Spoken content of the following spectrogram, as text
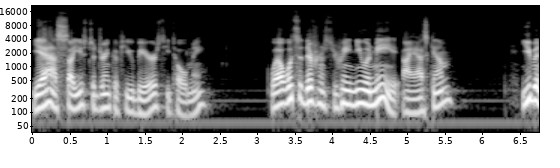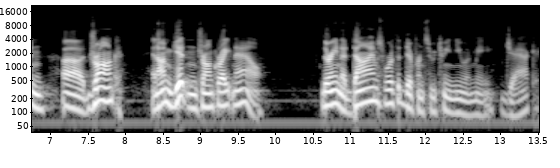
Yes, I used to drink a few beers, he told me. Well, what's the difference between you and me? I asked him. You've been uh, drunk, and I'm getting drunk right now. There ain't a dime's worth of difference between you and me, Jack.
